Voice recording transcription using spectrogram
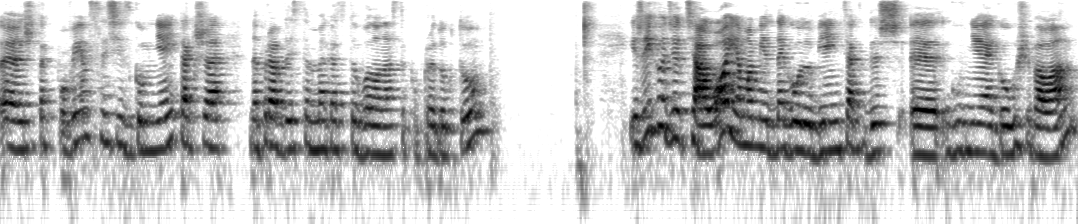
e, że tak powiem, w sensie jest go mniej, także naprawdę jestem mega zadowolona z tego produktu. Jeżeli chodzi o ciało, ja mam jednego ulubieńca, gdyż e, głównie go używałam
